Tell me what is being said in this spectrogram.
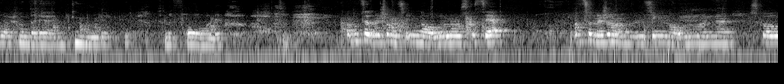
de er sånne der gule, sånne farlige. At den sender sånne signaler når man skal se. At den sender sånne signaler når man skal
